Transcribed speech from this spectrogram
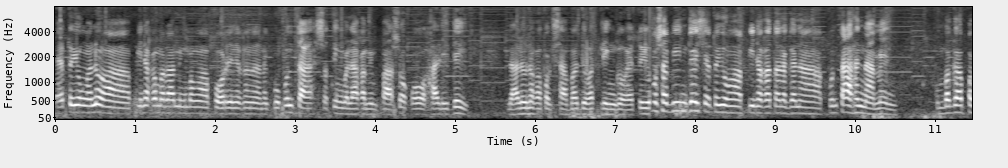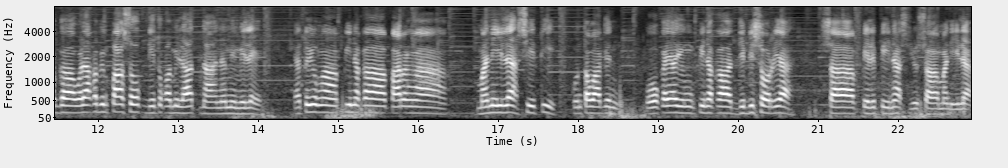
ito yung ano, ah, pinakamaraming mga foreigner na nagpupunta sa ting wala kaming pasok o holiday. Lalo na kapag Sabado at Linggo. Ito yung, kung sabihin guys, ito yung ah, pinaka talaga na puntahan namin. Kumbaga pag ah, wala kaming pasok, dito kami lahat na namimili. Ito yung ah, pinaka parang ah, Manila City kung tawagin o kaya yung pinaka divisoria sa Pilipinas, yung sa Manila.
